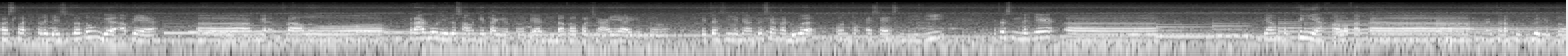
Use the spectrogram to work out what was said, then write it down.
uh, selektor beasiswa tuh nggak apa ya uh, nggak terlalu ragu gitu sama kita gitu dan bakal percaya gitu. Itu sih. Nah terus yang kedua untuk saya sendiri itu sebenarnya uh, yang penting ya kalau kata mentor aku juga gitu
